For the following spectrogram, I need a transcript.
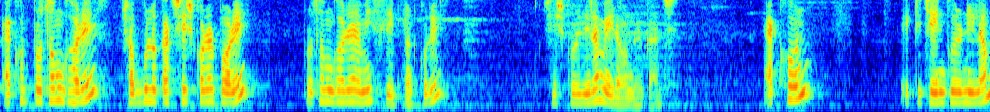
এখন প্রথম ঘরে সবগুলো কাজ শেষ করার পরে প্রথম ঘরে আমি স্লিপ নট করে শেষ করে দিলাম এই রাউন্ডের কাজ। এখন একটি চেইন করে নিলাম।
